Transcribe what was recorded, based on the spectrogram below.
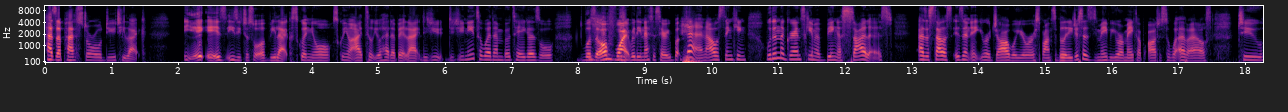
has a pastoral duty, like it, it is easy to sort of be like squint your squint your eye, tilt your head a bit. Like, did you did you need to wear them Bottegas or was the off white really necessary? But then I was thinking, within the grand scheme of being a stylist, as a stylist, isn't it your job or your responsibility, just as maybe you're a makeup artist or whatever else, to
